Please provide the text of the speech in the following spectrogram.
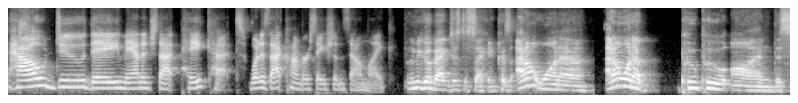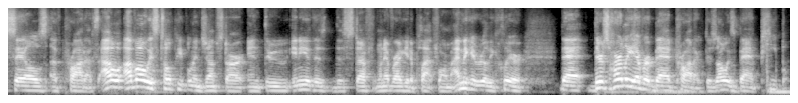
How do they manage that pay cut? What does that conversation sound like? Let me go back just a second because I don't want to, I don't want to poo-poo on the sales of products. I, have always told people in Jumpstart and through any of this, this stuff, whenever I get a platform, I make it really clear that there's hardly ever a bad product. There's always bad people.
